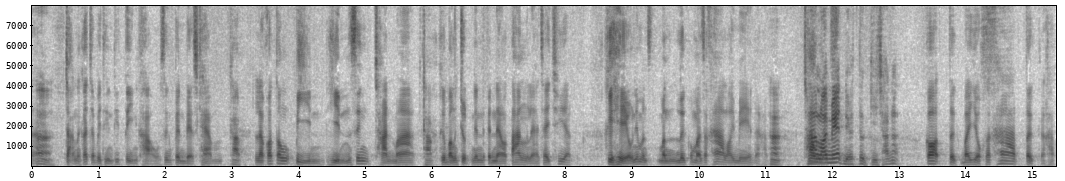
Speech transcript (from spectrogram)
นะครับอ่าจากนั้นก็จะไปถึงที่ตีนเขา ซึ่งเป็นเบสแคมป์ครับแล้วก็ต้องปีนหินซึ่งชันมากครับอบางจุดเนี่ยเป็นแนวตั้งเลยฮะใช้เชือก คือเหวเนี่ยมันมันลึกประมาณสัก 500 เมตรนะครับ ฮะเช่าห้าร้อยเมตร เดี๋ยวตึกกี่ชั้นอะก็ตึกใบหยกสักห้าตึกอะครับ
